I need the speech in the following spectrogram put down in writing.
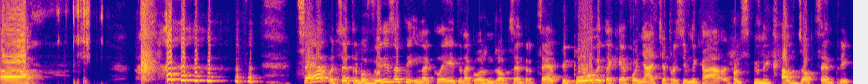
Це оце треба вирізати і наклеїти на кожен джоб-центр. Це типове таке поняття працівника, працівника в джоб-центрі.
